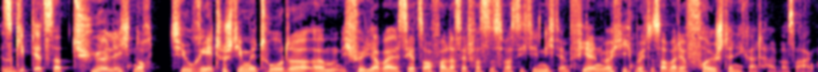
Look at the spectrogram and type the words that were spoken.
Es gibt jetzt natürlich noch theoretisch die Methode, ähm, ich führe die aber jetzt auf, weil das etwas ist, was ich dir nicht empfehlen möchte. Ich möchte es aber der Vollständigkeit halber sagen.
